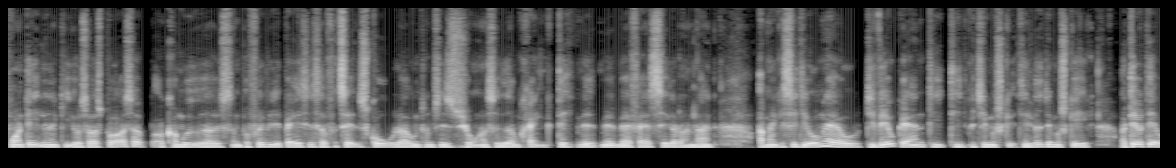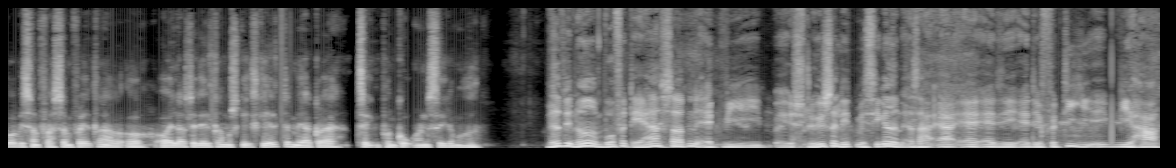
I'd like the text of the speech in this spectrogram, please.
bruger en del energi hos os på også at, at komme ud og sådan på frivillig basis og fortælle skoler og ungdomsinstitutioner osv. omkring det med, med, med at fast sikkert online. Og man kan sige, at de unge er jo, de vil jo gerne, de, de, de, måske, de ved det måske ikke. Og det er jo der, hvor vi som, for, som forældre og, og ellers lidt ældre måske skal hjælpe dem med at gøre ting på en god og en sikker måde. Ved vi noget om, hvorfor det er sådan, at vi øh, sløser lidt med sikkerheden? Altså, er, er, er, det, er det fordi, vi har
